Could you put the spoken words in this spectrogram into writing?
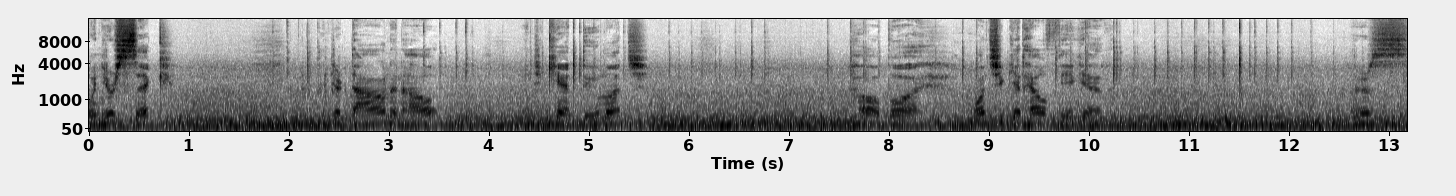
when you're sick and you're down and out and you can't do much, oh boy, once you get healthy again, there's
